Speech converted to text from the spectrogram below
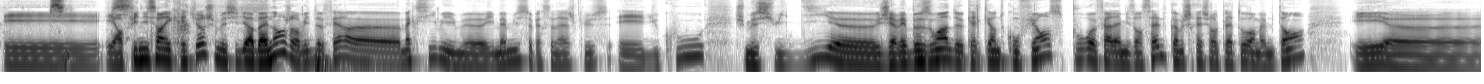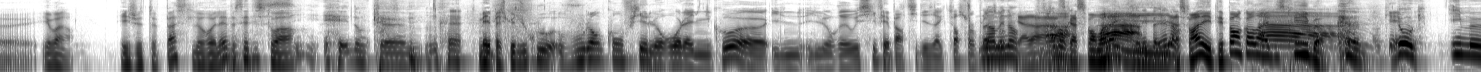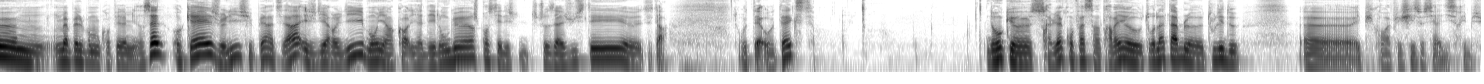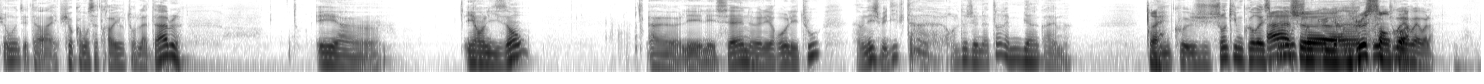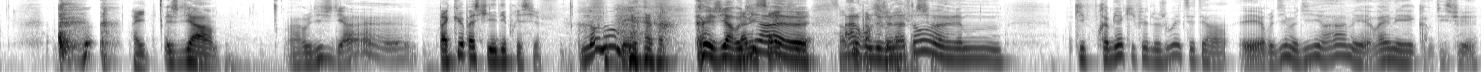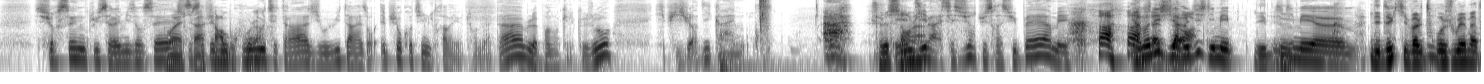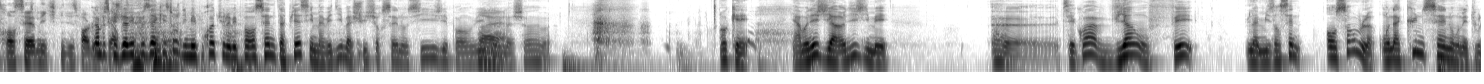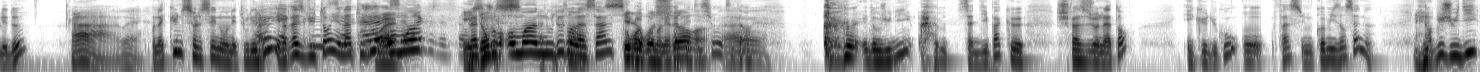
Et, en finissant l'écriture, je me suis dit, ah bah non, j'ai envie de faire euh, Maxime, il me- il m'amuse ce personnage plus. Et du coup, je me suis dit, euh, j'avais besoin de quelqu'un de confiance pour euh, faire la mise en scène, comme je serais sur le plateau en même temps. Et, euh, et voilà. Et je te passe le relais de cette histoire. Si. Et donc. euh, Mais parce que du coup, voulant confier le rôle à Nico, euh, il, il aurait aussi fait partie des acteurs sur le plateau. non, mais non. À parce qu'à ce moment-là, Ah, il, il est pas- à ce moment-là, il n'était pas encore dans la distrib. Ah. Donc, il me, m'appelle pour me confier la mise en scène. Ok, je lis, super, etc. Et je dis à Rudy, bon, il y a encore, il y a des longueurs, je pense qu'il y a des ch- choses à ajuster, euh, etc. Au, te- au texte. Donc, euh, ce serait bien qu'on fasse un travail autour de la table euh, tous les deux. Euh, et puis qu'on réfléchisse aussi à la distribution, etc. Et puis on commence à travailler autour de la table. Et, euh, et en lisant euh, les, les scènes, les rôles et tout, à un moment donné, je me dis, putain, le rôle de Jonathan, j'aime bien quand même. Ouais. Me Je sens qu'il me correspond. Ah, je, le sens, ouais, quoi. ouais, voilà. Aïe. Et je dis à, à Rudy, je dis, ah, euh, Pas que parce qu'il est dépressif. non, non, mais je dis à Non, Rudy, c'est ah, euh, ah, le rôle de Jonathan, hein. euh, qui ferait bien kiffer de le jouer, etc. Et Rudy me dit, ah, mais ouais, mais comme tu es sur, sur scène, plus à la mise en scène, Ouais, ça fait beaucoup, etc. Je dis, oui, oui, t'as raison. Et puis on continue le travail autour de la table pendant quelques jours. Et puis je lui redis quand même, ah, Je le et il sens me dit, bah, c'est sûr, tu seras super, mais. Et à un moment donné, je dis à. Rudy, je dis, mais. les Je deux. dis, mais euh, Les deux qui veulent trop jouer, mettre en scène et qui finissent par le Non, parce que je lui avais posé la question, je dis mais pourquoi tu la mets pas en scène ta pièce? Et il m'avait dit bah je suis sur scène aussi, j'ai pas envie Ouais. de machin. voilà. ok. Et à un moment donné, je dis à Rudy, je dis mais euh, tu sais quoi, viens, on fait la mise en scène ensemble. On n'a qu'une scène où on est tous les deux. Ah ouais. On n'a qu'une seule scène où on est tous les Ah deux. et le a reste du temps, il y en a toujours Ah ouais, au c'est moins. Et donc, toujours au moins ah, nous deux dans la salle c'est pour- le pendant les ressort. répétitions, etc. Ah ouais. Et donc je lui dis, ça te dit pas que je fasse Jonathan et que du coup on fasse une commise en scène? Et En plus, je lui dis,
